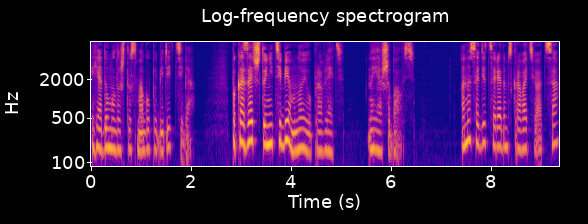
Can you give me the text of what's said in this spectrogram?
«Я думала, что смогу победить тебя, показать, что не тебе мною управлять, но я ошибалась». Она садится рядом с кроватью отца,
